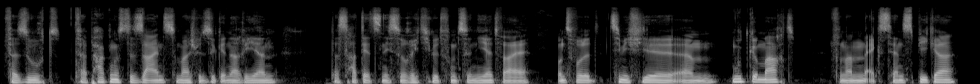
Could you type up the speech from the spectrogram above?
versucht, Verpackungsdesigns zum Beispiel zu generieren. Das hat jetzt nicht so richtig gut funktioniert, weil uns wurde ziemlich viel ähm, Mut gemacht von einem externen Speaker,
